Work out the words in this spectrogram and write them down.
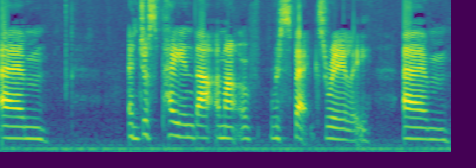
um, and just paying that amount of respect, really, um,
